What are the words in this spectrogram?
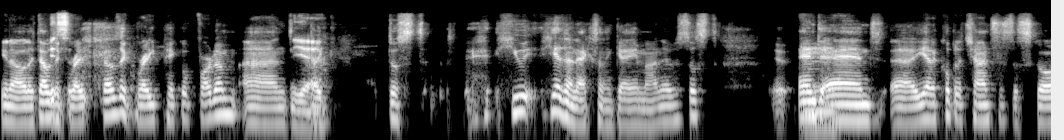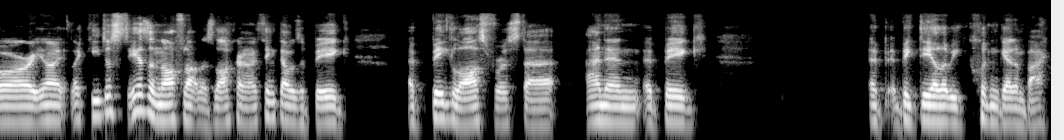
you know like that was It's- a great that was a great pickup for them, and Yeah. like just he he had an excellent game, man. It was just end to Mm. end. Uh, he had a couple of chances to score. You know, like he just he has an awful lot in his locker, and I think that was a big a big loss for us. That and then a big a, a big deal that we couldn't get him back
